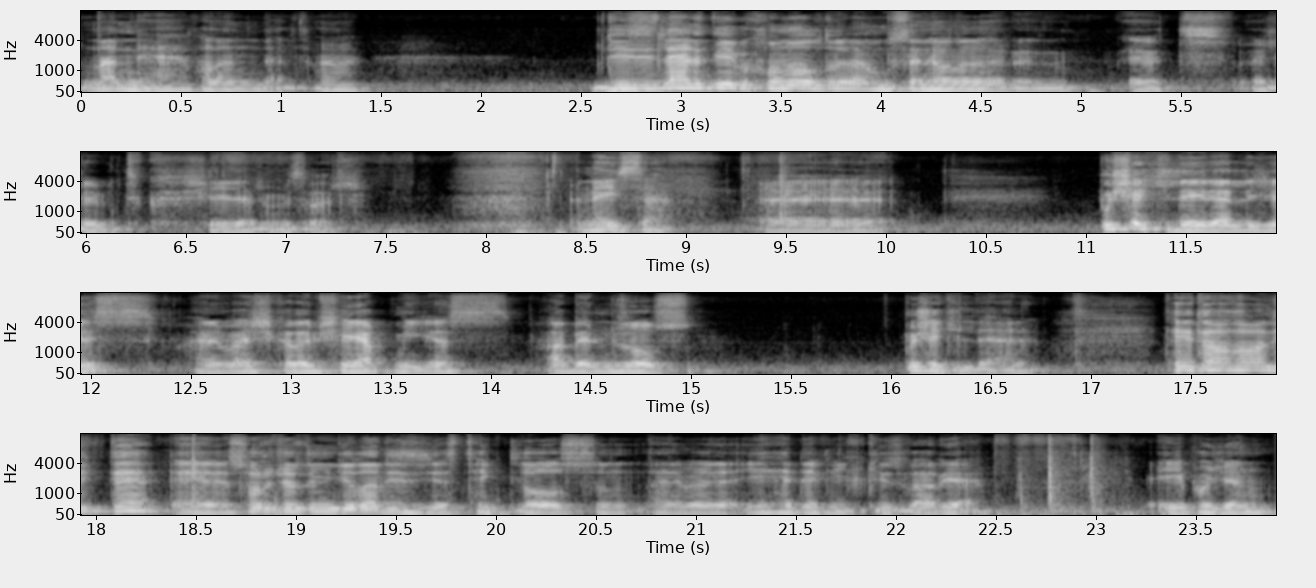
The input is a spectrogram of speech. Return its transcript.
bunlar ne ya falan derdim ama. Diziler diye bir konu olduğunu ben bu sene falan öğrendim. Evet öyle bir tık şeylerimiz var. Neyse. Ee, bu şekilde ilerleyeceğiz. Hani başka da bir şey yapmayacağız. Haberiniz olsun. Bu şekilde yani. TYT Otomatik'te e, soru çözüm videoları izleyeceğiz. Tekli olsun. Hani böyle hedef ilk yüz var ya. Eyüp Hoca'nın.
